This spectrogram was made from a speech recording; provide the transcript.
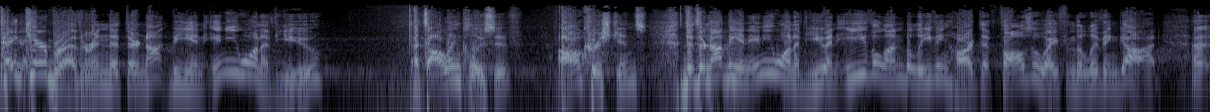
Take care, brethren, that there not be in any one of you, that's all inclusive, all Christians, that there not be in any one of you an evil, unbelieving heart that falls away from the living God. Uh,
